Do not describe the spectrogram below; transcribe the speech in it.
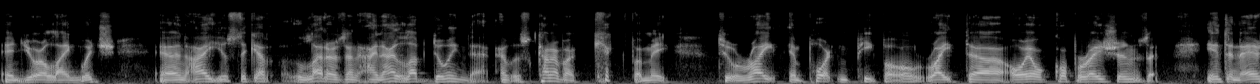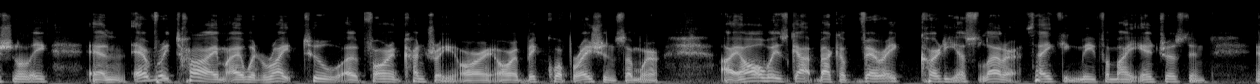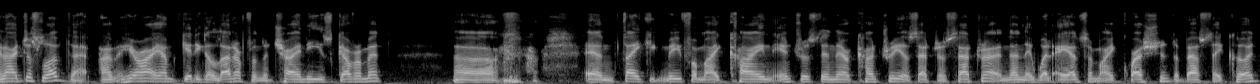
in your language? And I used to get letters, and, and I loved doing that. It was kind of a kick for me to write important people, write uh, oil corporations internationally. And every time I would write to a foreign country or, or a big corporation somewhere, I always got back a very courteous letter thanking me for my interest. And, and I just loved that. I'm, here I am getting a letter from the Chinese government uh, and thanking me for my kind interest in their country, et cetera, et cetera. And then they would answer my questions the best they could.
